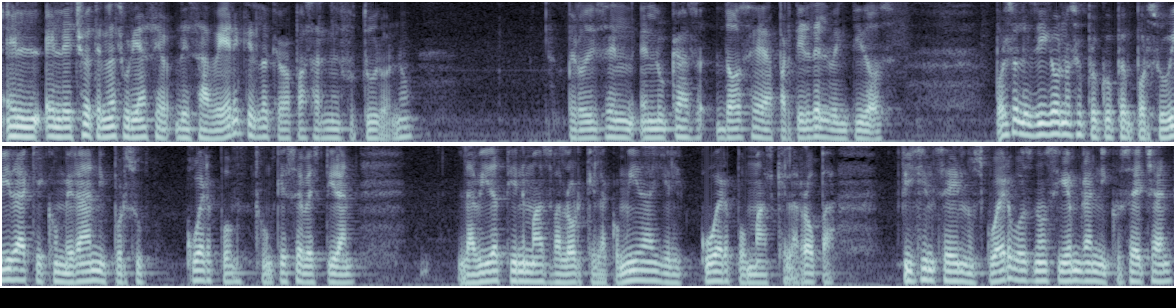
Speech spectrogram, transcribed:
el, hecho de tener la seguridad de saber qué es lo que va a pasar en el futuro, ¿no? Pero dicen en Lucas 12 a partir del 22. Por eso les digo, no se preocupen por su vida, qué comerán, y por su cuerpo, con qué se vestirán. La vida tiene más valor que la comida y el cuerpo más que la ropa. Fíjense en los cuervos, no siembran ni cosechan,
